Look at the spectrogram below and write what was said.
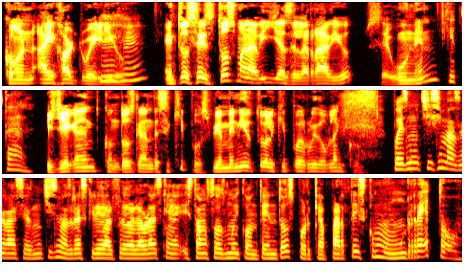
con iHeartRadio. Entonces, dos maravillas de la radio se unen ¿Qué tal? y llegan con dos grandes equipos. Bienvenido todo el equipo de Ruido Blanco. Pues muchísimas gracias, muchísimas gracias, querido Alfredo. La verdad es que estamos todos muy contentos porque aparte es como un reto,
